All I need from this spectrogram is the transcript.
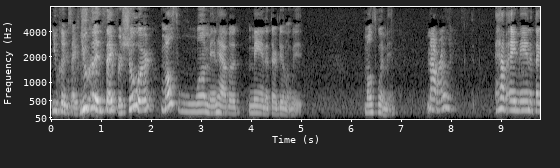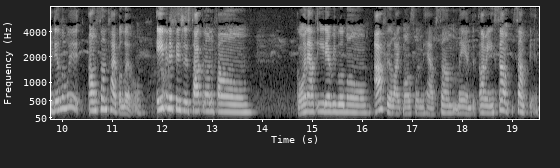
You couldn't say for You sure. couldn't say for sure. Most women have a man that they're dealing with. Most women Not really. have a man that they're dealing with on some type of level. Even if it's just talking on the phone, going out to eat every blue moon. I feel like most women have some man. I mean, some something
